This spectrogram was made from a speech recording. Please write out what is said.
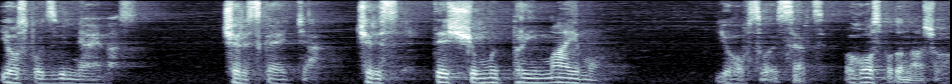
І Господь звільняє нас через каяття, через те, що ми приймаємо Його в своє серце, Господа нашого.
